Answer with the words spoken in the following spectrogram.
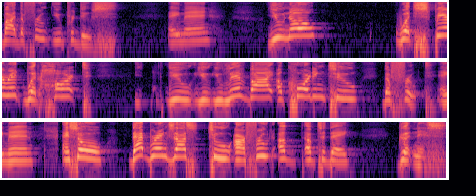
by the fruit you produce. Amen. You know what spirit, what heart you you you live by according to the fruit. Amen. And so that brings us to our fruit of, of today, goodness.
